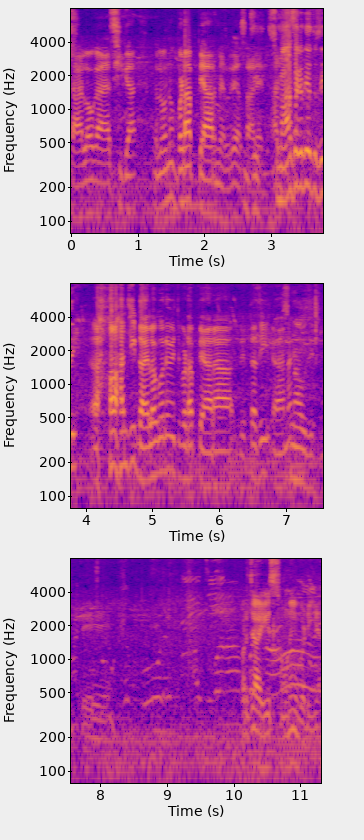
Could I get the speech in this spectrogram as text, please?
ਡਾਇਲੋਗ ਆਇਆ ਸੀਗਾ। ਮਤਲਬ ਉਹਨੂੰ ਬੜਾ ਪਿਆਰ ਮਿਲ ਰਿਹਾ ਸਾਰਿਆਂ ਨੂੰ। ਸੁਣਾ ਸਕਦੇ ਹੋ ਤੁਸੀਂ? ਹਾਂਜੀ ਡਾਇਲੋਗ ਉਹਦੇ ਵਿੱਚ ਬੜਾ ਪਿਆਰਾ ਦਿੱਤਾ ਸੀ ਸੁਣਾਓ ਜੀ। ਭਰਜਾਈ ਸੋਹਣੀ ਬੜੀ ਆ।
